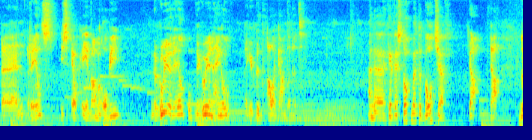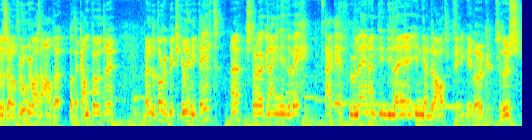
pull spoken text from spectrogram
En rails is ook een van mijn hobby. Een goede rail op een goede hengel en je kunt alle kanten uit. En eh je vist ook met de boot, chef? Ja, ja. Dus eh, vroeger was het altijd uit de kant peuteren. Ben er toch een beetje gelimiteerd. Hè? Struiken hangen in de weg, takken, uw lijn hangt in die, lijn, in die draad. Vind ik niet leuk. Dus,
